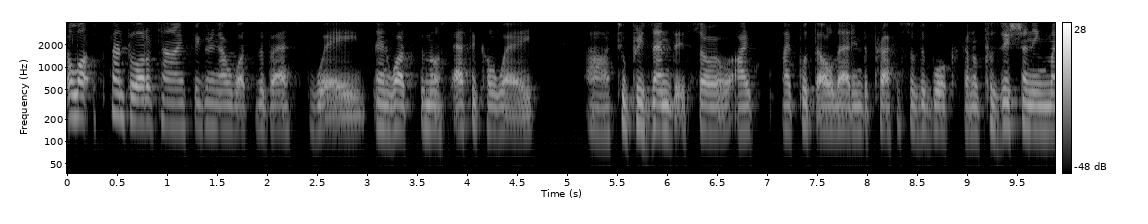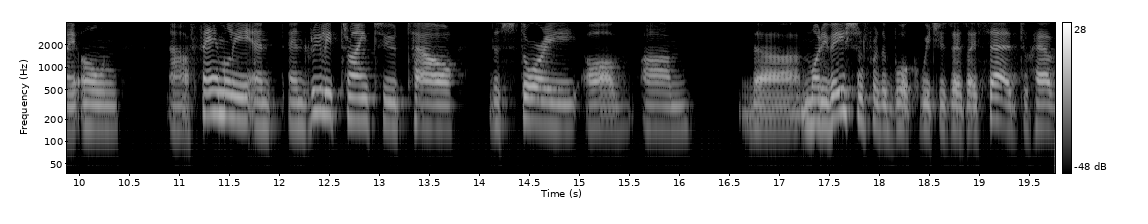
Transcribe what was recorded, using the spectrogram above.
a lot spent a lot of time figuring out what's the best way and what's the most ethical way uh, to present this. So I I put all that in the preface of the book, kind of positioning my own uh, family and and really trying to tell the story of um, the motivation for the book, which is, as I said, to have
